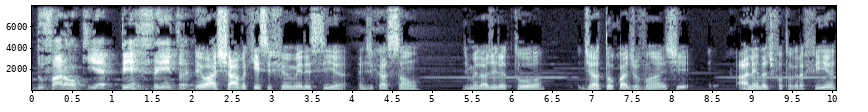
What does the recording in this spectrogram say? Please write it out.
do Farol, que é perfeita. Eu achava que esse filme merecia a indicação de melhor diretor, de ator coadjuvante, a lenda de fotografia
